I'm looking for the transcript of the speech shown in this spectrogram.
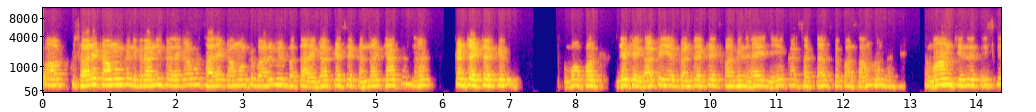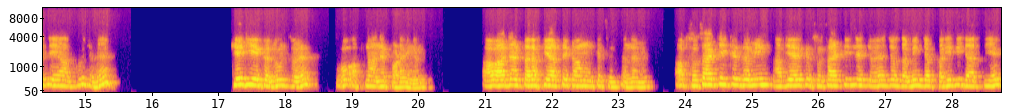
आप सारे कामों की निगरानी करेगा, वो सारे कामों के बारे में बताएगा, कैसे करना है, क्या करना है, कंट्रैक्टर के वो देखेगा कि ये कंट्रैक्टर काबिल है, नहीं कर सकता, उसके पास सामान है। तमाम चीज़ें तो इसके लिए आपको जो है के डी ए का रूल जो है, वो अपनाने पड़ेंगे। अब आ जाए तरक्याती कामों के सिलसिले में। अब सोसाइटी के ज़मीन, अब यह है कि सोसाइटी ने जो है, जो ज़मीन जब खरीदी जाती है,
